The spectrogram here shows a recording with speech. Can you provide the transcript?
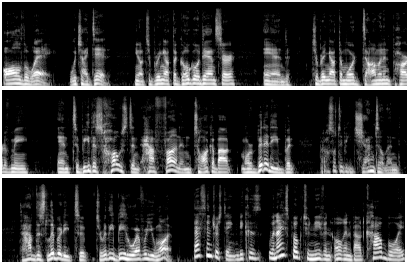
all the way, which I did. You know, to bring out the go go dancer and to bring out the more dominant part of me and to be this host and have fun and talk about morbidity, but, but also to be gentle and to have this liberty to, to really be whoever you want. That's interesting because when I spoke to Niv and Oren about Cowboy,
